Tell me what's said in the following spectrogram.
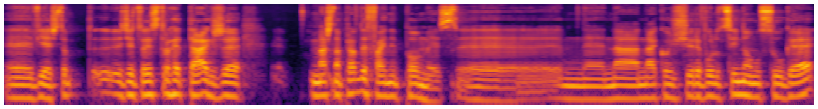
e, wiesz, to, to jest trochę tak, że masz naprawdę fajny pomysł e, na, na jakąś rewolucyjną usługę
